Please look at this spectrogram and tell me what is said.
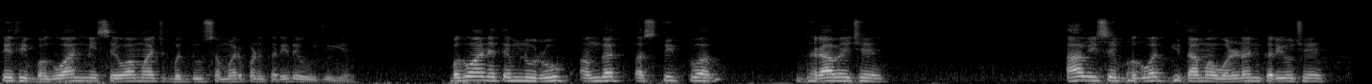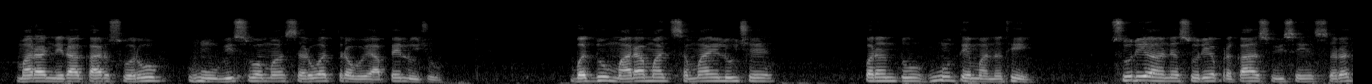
તેથી ભગવાનની સેવામાં જ બધું સમર્પણ કરી દેવું જોઈએ. ભગવાને તેમનું રૂપ અંગત અસ્તિત્વ ધરાવે છે. આ વિશે ભગવદ્ ગીતામાં વર્ણન કર્યું છે. મારા નિરાકાર સ્વરૂપ, હું વિશ્વમાં સર્વત્ર વ્યાપેલું છું. બધું મારામાં જ સમાયેલું છે, પરંતુ હું તેમાં નથી. સૂર્ય અને સૂર્યપ્રકાશ વિશે શરત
